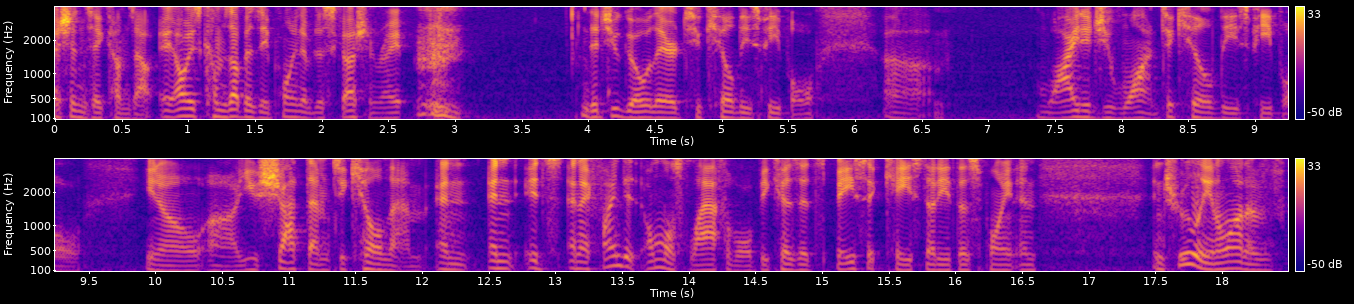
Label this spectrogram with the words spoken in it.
I shouldn't say comes out. It always comes up as a point of discussion, right? that you go there to kill these people. Um, why did you want to kill these people? You know, uh, you shot them to kill them, and and it's and I find it almost laughable because it's basic case study at this point, and and truly in a lot of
